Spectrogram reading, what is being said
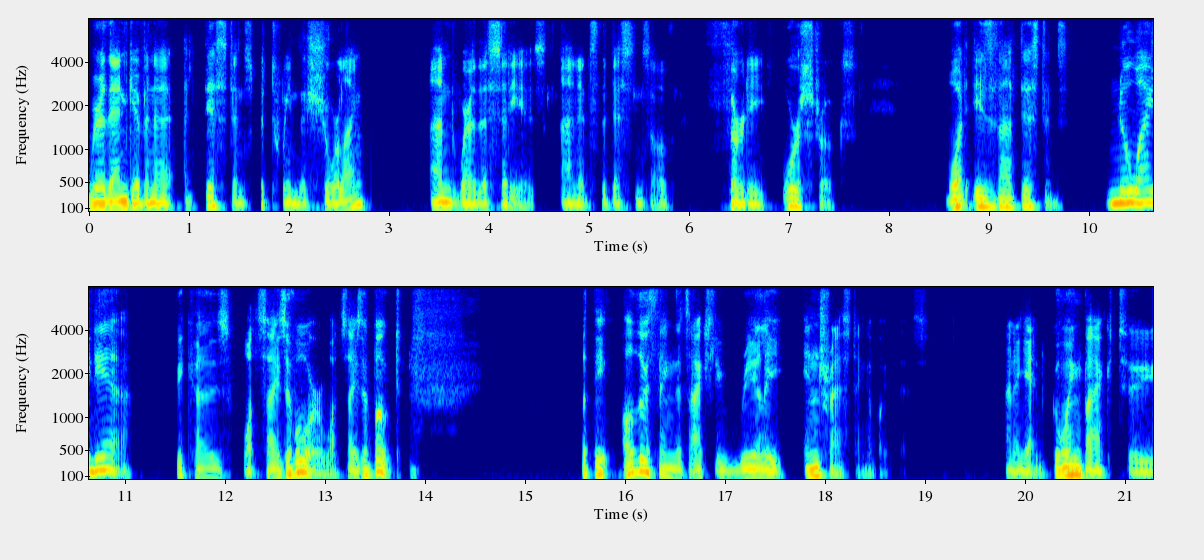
we're then given a, a distance between the shoreline and where the city is. And it's the distance of 30 oar strokes. What is that distance? No idea, because what size of oar, what size of boat? But the other thing that's actually really interesting about this, and again, going back to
